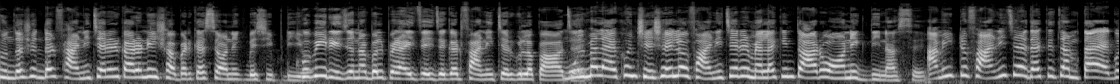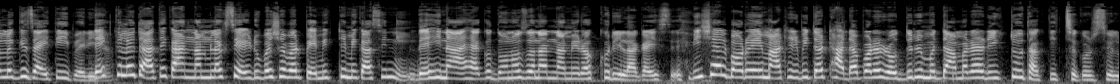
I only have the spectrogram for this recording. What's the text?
সুন্দর সুন্দর ফার্নিচারের কারণেই সবার কাছে অনেক বেশি প্রিয়। খুবই রিজনেবল প্রাইস এই জায়গার ফার্নিচারগুলো পাওয়া যায়। মেলা এখন শেষ হইলেও ফার্নিচারের মেলা কিন্তু আরও অনেক দিন আছে। আমি একটু ফার্নিচার দেখতে চাম তা এগুলোকে যাইতেই পারি দেখতে তাতে কার নাম লাগছে এই ডুবে সবার প্রেমিক টেমিক আসেনি? দেখি না হ্যাঁ গো দোনো জনার নামের অক্ষরই লাগাইছে। বিশাল বড় এই মাঠের ভিতর ঠাডা পড়া রোদ্দুরের মধ্যে আমার আর একটু থাকতে ইচ্ছে করছিল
